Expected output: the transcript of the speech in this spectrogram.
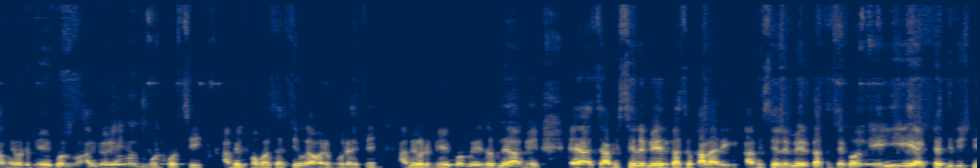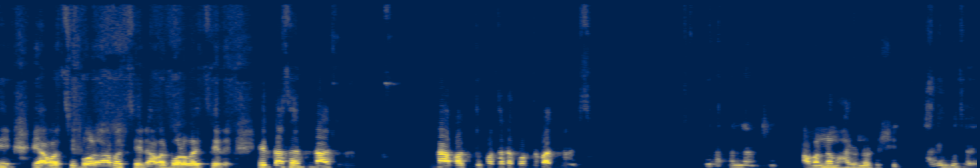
আমি ওর বিয়ে করব। আমি ভুল করছি, আমি ক্ষমা চাচ্ছি, ও আমার ঘুরাইছে আমি ওর বিয়ে করব। এই জন্য আমি আচ্ছা আমি ছেলে মেয়ের কাছে কালারিং, আমি ছেলে মেয়ের কাছে দেখো, এই এই একটা জিনিস নিয়ে আমার আমার ছেলে, আমার বড় ভাই ছেলে, এর কাছে আমি না না পারছি কথাটা বলতে বাধ্য হয়েছি। আপনার নাম কি? আমার নাম হারুনুর রশিদ। থাকেন কোথায়?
